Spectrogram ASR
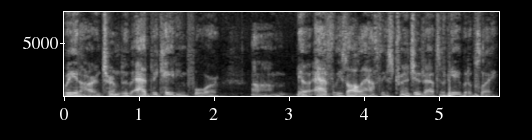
radar in terms of advocating for, um, you know, athletes, all athletes, transgender athletes to be able to play?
